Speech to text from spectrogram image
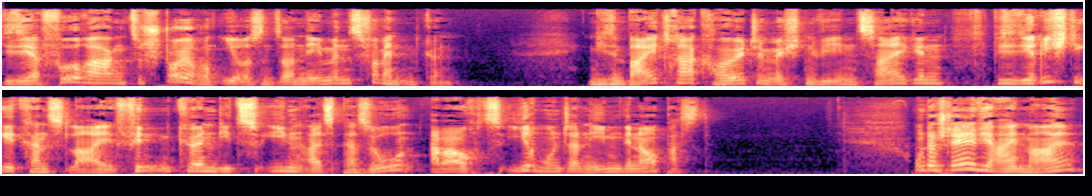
die Sie hervorragend zur Steuerung Ihres Unternehmens verwenden können. In diesem Beitrag heute möchten wir Ihnen zeigen, wie Sie die richtige Kanzlei finden können, die zu Ihnen als Person, aber auch zu Ihrem Unternehmen genau passt. Unterstellen wir einmal,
